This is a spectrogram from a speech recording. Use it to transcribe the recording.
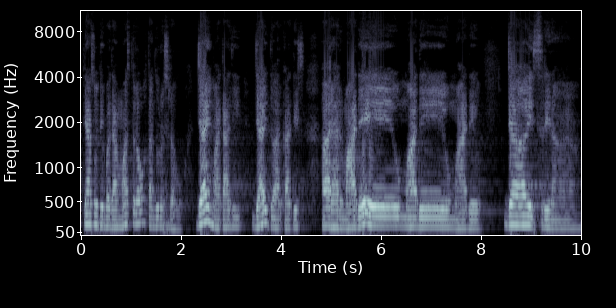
ત્યાં સુધી બધા મસ્ત રહો, તંદુરસ્ત રહો. જય માતાજી, જય દ્વારકાધીશ. હર હર મહાદેવ મહાદેવ મહાદેવ. જય શ્રી રામ.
